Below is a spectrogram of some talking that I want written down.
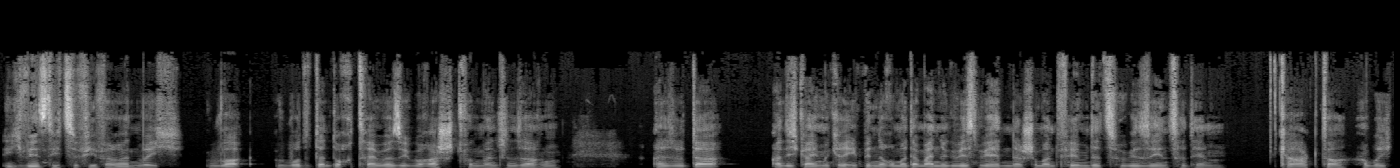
ich will es nicht zu viel verraten, weil ich war, wurde dann doch teilweise überrascht von manchen Sachen. Also da hatte ich gar nicht mehr. Ich bin noch immer der Meinung gewesen, wir hätten da schon mal einen Film dazu gesehen zu dem Charakter. Aber ich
